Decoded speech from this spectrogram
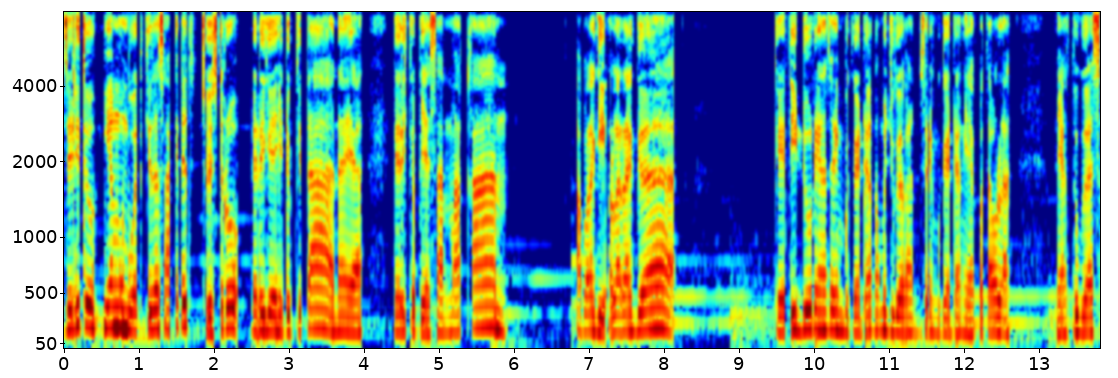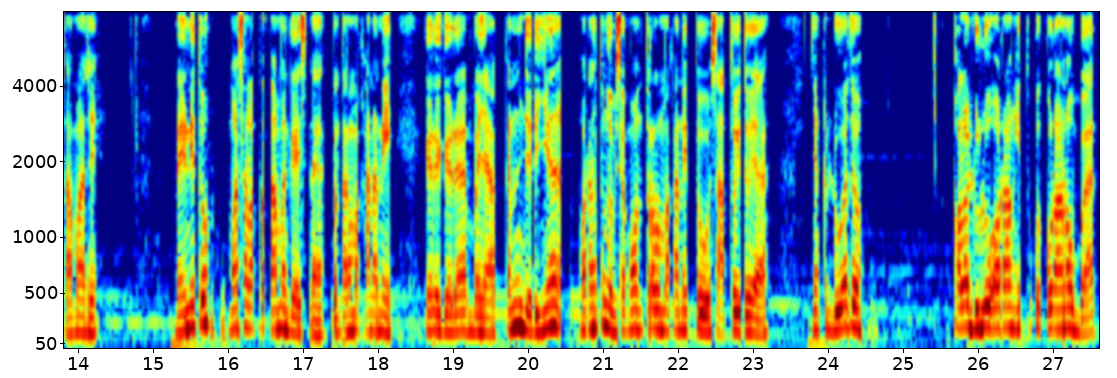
Jadi tuh yang membuat kita sakit itu justru dari gaya hidup kita nah ya. Dari kebiasaan makan apalagi olahraga. Kayak tidur yang sering begadang kamu juga kan sering begadang ya aku tau lah. Banyak tugas sama sih. Nah ini tuh masalah pertama guys. Nah tentang makanan nih. Gara-gara banyak kan jadinya orang tuh nggak bisa kontrol makan itu. Satu itu ya. Yang kedua tuh kalau dulu orang itu kekurangan obat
